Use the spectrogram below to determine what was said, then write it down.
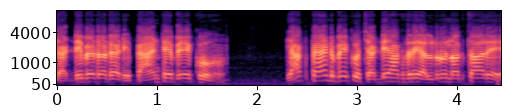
ಚಡ್ಡಿ ಬೇಡ ಡ್ಯಾಡಿ, ಪ್ಯಾಂಟೇ ಬೇಕು. ಯಾಕೆ ಪ್ಯಾಂಟ್ ಬೇಕು? ಚಡ್ಡಿ ಹಾಕಿದ್ರೆ ಎಲ್ಲರೂ ನಗ್ತಾರೆ.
